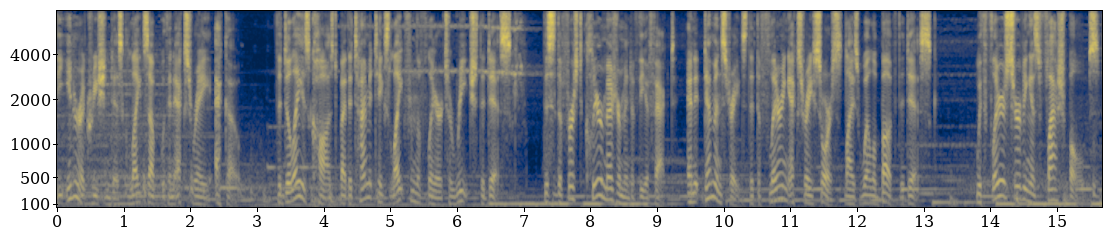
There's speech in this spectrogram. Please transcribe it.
the inner accretion disk lights up with an X-ray echo. The delay is caused by the time it takes light from the flare to reach the disk. This is the first clear measurement of the effect, and it demonstrates that the flaring X-ray source lies well above the disk. With flares serving as flash bulbs,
